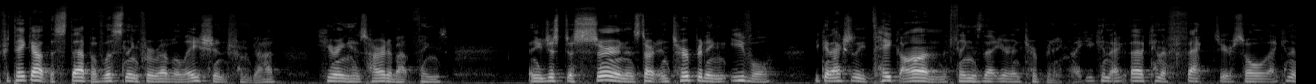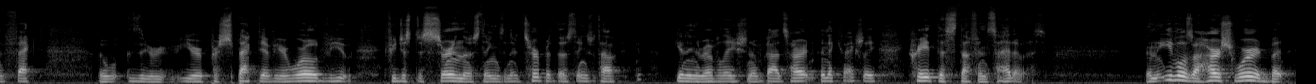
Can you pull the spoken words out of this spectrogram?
If you take out the step of listening for revelation from God, hearing His heart about things, and you just discern and start interpreting evil, you can actually take on the things that you're interpreting. Like you can, that can affect your soul. That can affect the, the, your perspective, your worldview, if you just discern those things and interpret those things without getting the revelation of God's heart, then it can actually create this stuff inside of us. And evil is a harsh word, but,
